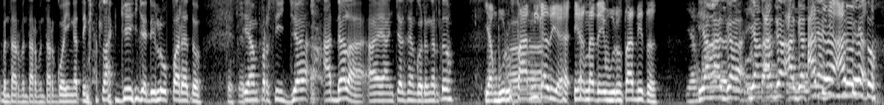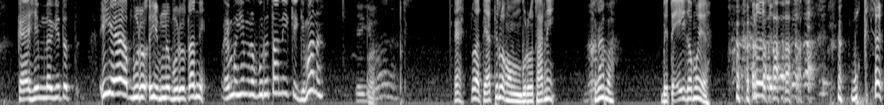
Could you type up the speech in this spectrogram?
bentar bentar bentar gue ingat-ingat lagi jadi lupa dah tuh. Yang Persija adalah yang chance yang gue denger tuh Yang buruh tani kali ya, yang nada buruh tani tuh. yang, agak yang agak agak kayak Ada, himne ada. gitu. Kayak himne gitu. Iya, buruh himne buruh tani. Emang himne buruh tani kayak gimana? Eh, lu hati-hati lo ngomong buruh tani. Kenapa? BTI kamu ya? Bukan.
